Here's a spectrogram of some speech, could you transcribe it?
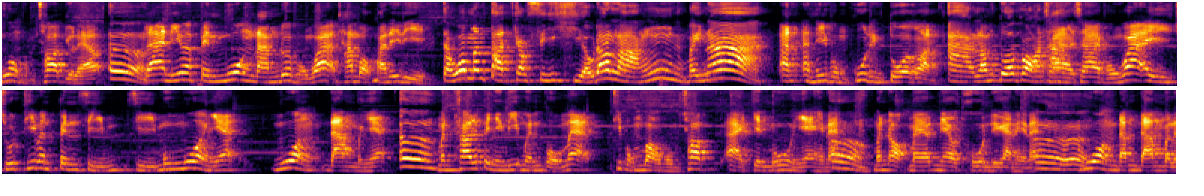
ม่วงผมชอบอยู่แล้วเออและอันนี้มันเป็นม่วงดำด้วยผมว่าทำออกมาได้ดี แต่ว่ามันตัดกับสีเขียวด้านหลังใบหน้า อันอันนี้ผมพูดถึงตัวก่อน อ่าลำตัวก่อนใช่อะใช่ผมว่าไอชุดที่มันเป็นสีสีม่วงม่วงๆอย่างเงี้ย ม่วงดำอย่างเงี้ยเออมันเข้าได้เป็นอย่างดีเหมือนผมอะที่ผมบอกผมชอบอ่าเกนมูอย่างเงี้ยเห็นไหมเออมันออกมาแนวโทนเดียวกันเห็นไหมเออเออม่วงดำดำๆอะไร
